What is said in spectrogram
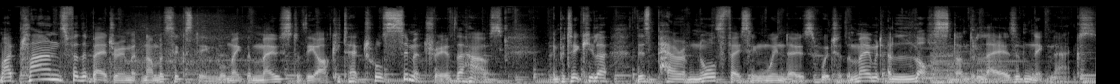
My plans for the bedroom at number 16 will make the most of the architectural symmetry of the house. In particular, this pair of north facing windows, which at the moment are lost under layers of knickknacks.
